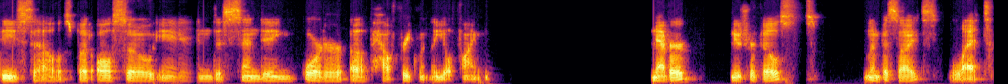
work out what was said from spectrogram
these cells, but also in descending order of how frequently you'll find never, neutrophils, lymphocytes, let,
